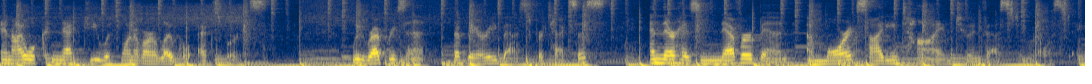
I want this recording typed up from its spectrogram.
and I will connect you with one of our local experts. We represent the very best for Texas, and there has never been a more exciting time to invest in real estate.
